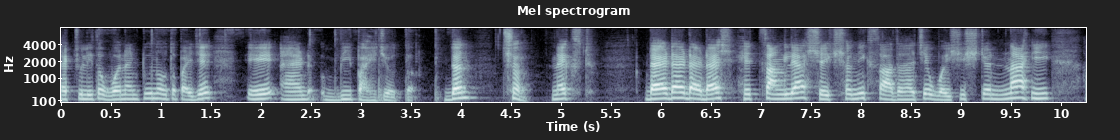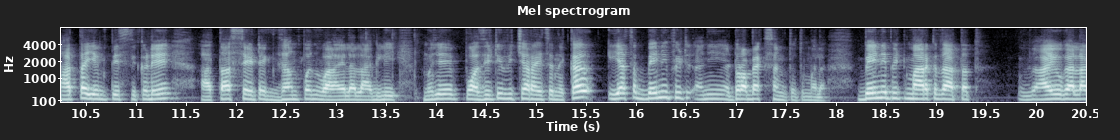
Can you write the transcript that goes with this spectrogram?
ऍक्च्युली तर वन अँड टू नव्हतं पाहिजे. ए अँड बी पाहिजे होतं. डन चलो नेक्स्ट डाय डाय डाय डॅश हे चांगल्या शैक्षणिक साधनाचे वैशिष्ट्य नाही. आता एम पी एस सीकडे आता सेट एक्झाम पण वळायला लागली. म्हणजे पॉझिटिव्ह विचारायचं नाही. का याचं बेनिफिट आणि ड्रॉबॅक सांगतो तुम्हाला. बेनिफिट मार्क जातात. आयोगाला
